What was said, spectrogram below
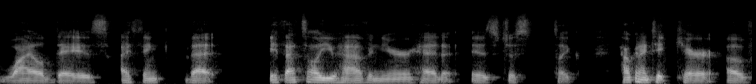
wild days, I think that if that's all you have in your head is just like, how can I take care of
